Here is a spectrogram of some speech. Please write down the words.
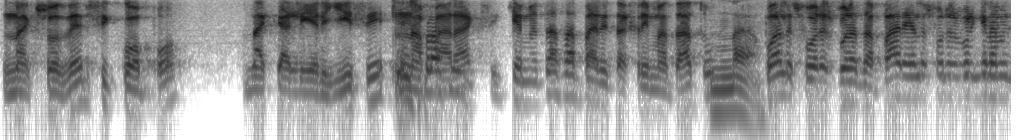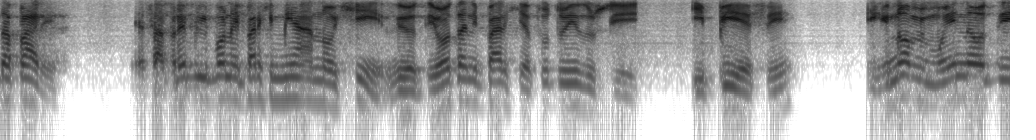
να ξοδέψει κόπο να καλλιεργήσει, να παράξει και μετά θα πάρει τα χρήματά του ναι. που άλλες φορές μπορεί να τα πάρει, άλλες φορές μπορεί και να μην τα πάρει. Ε, θα πρέπει λοιπόν να υπάρχει μια ανοχή, διότι όταν υπάρχει αυτού του είδους η, η πίεση, η γνώμη μου είναι ότι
